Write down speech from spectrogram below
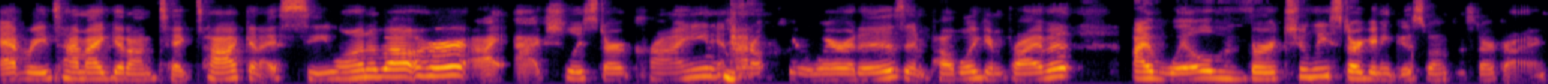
every time I get on TikTok and I see one about her, I actually start crying and I don't care where it is in public and private. I will virtually start getting goosebumps and start crying.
